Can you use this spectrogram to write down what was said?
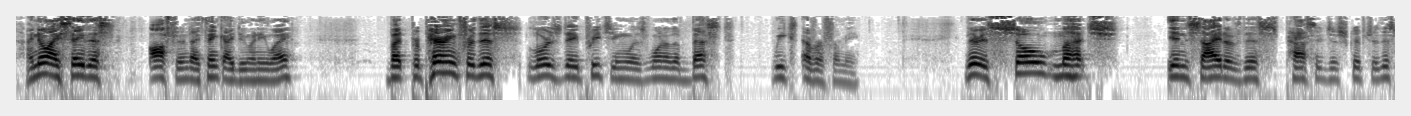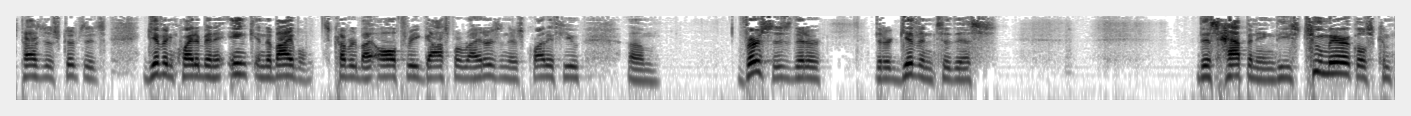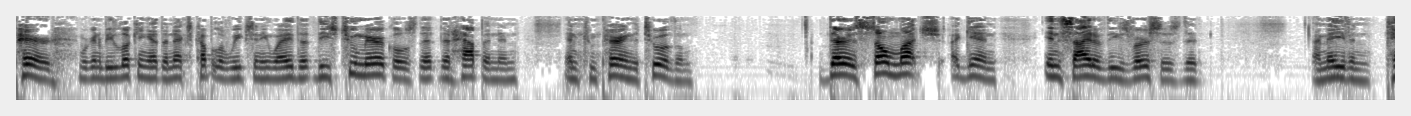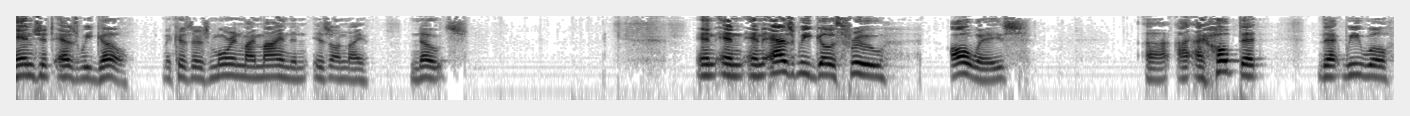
I know I say this often, I think I do anyway, but preparing for this Lord's Day preaching was one of the best weeks ever for me. There is so much inside of this passage of scripture. This passage of scripture is given quite a bit of ink in the Bible. It's covered by all three gospel writers, and there's quite a few um, verses that are that are given to this this happening. These two miracles compared. We're going to be looking at the next couple of weeks anyway. That these two miracles that that happen and and comparing the two of them. There is so much again inside of these verses that I may even tangent as we go because there's more in my mind than is on my notes. And and and as we go through, always, uh, I, I hope that that we will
